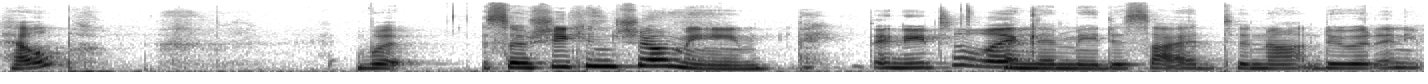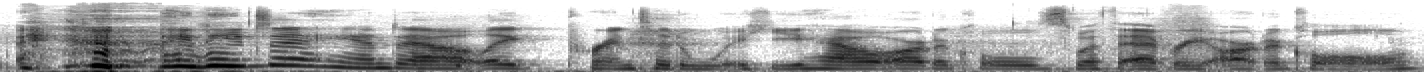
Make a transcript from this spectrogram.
Help? What?" So she can show me, They need to like and then me decide to not do it anyway. they need to hand out like printed WikiHow articles with every article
